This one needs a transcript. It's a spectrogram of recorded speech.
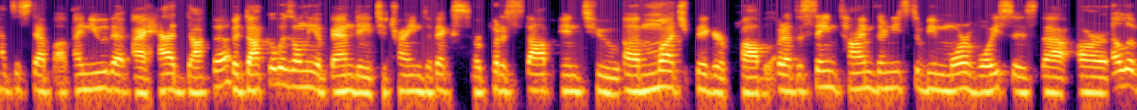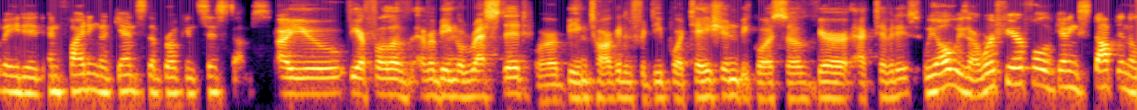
had to step up. I knew that I had DACA, but DACA was only a band aid to trying to fix or put a stop into a much bigger problem. But at the same time, there needs to be more voices that are elevated and fighting against the broken systems. Are you fearful of ever being arrested or being targeted for deportation because of your activities? We always are. We're fearful of getting stopped in the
